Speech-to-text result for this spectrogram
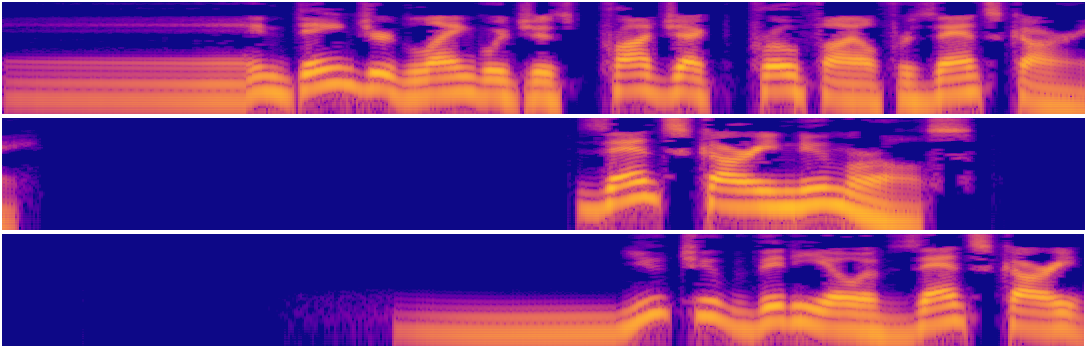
Endangered Languages Project Profile for Zanskari Zanskari numerals YouTube video of Zanskari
